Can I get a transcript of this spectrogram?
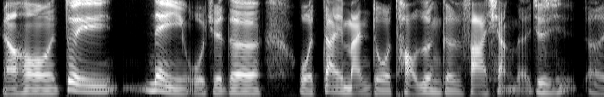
然后对。内我觉得我带蛮多讨论跟发想的，就是呃，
